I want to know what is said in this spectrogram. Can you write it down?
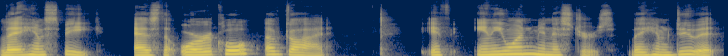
let him speak as the oracle of God. If anyone ministers, let him do it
